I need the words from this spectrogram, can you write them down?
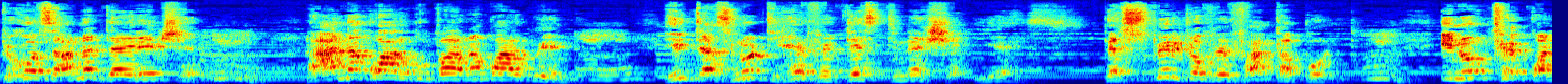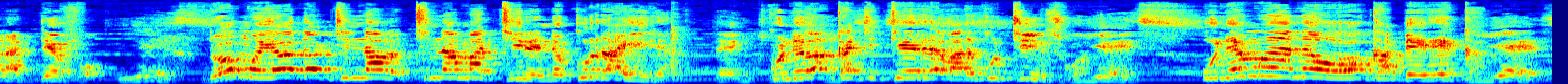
Because haana direction Mm. haana kwaari kubva haana kwaari kuenda Mm. he does not have a destination Yes. the spirit of a vagabond Mm. inopfekwa nadevil Yes. ndomwe yoda kuti tina- tinamatire nekurayira kune vakatiteerera vari kutinzwa Yes. une mwana wawakabereka Yes.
